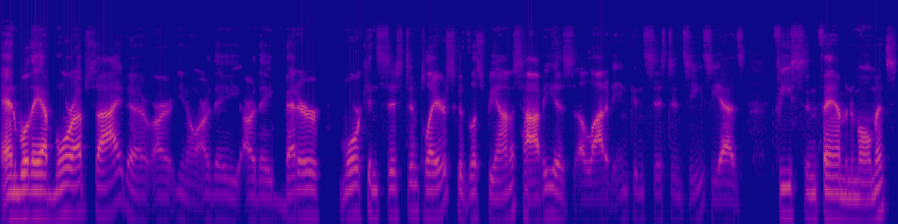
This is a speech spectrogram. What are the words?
And will they have more upside? Uh, or, or you know are they are they better more consistent players? Because let's be honest javi has a lot of inconsistencies. He has feasts and famine moments.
